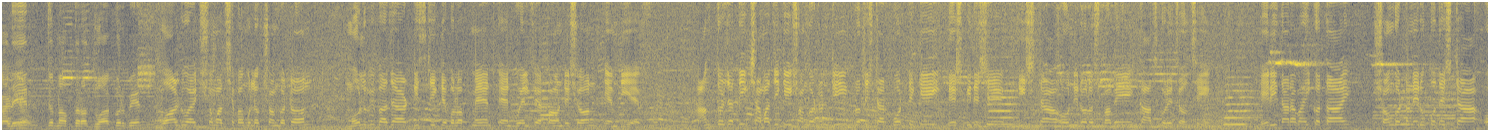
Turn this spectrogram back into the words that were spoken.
তাদের জন্য আপনারা দোয়া করবেন। ওয়ার্ল্ড ওয়াইড সমাজসেবামূলক সংগঠন Moulvibazar district development and welfare foundation MDF আন্তর্জাতিক সামাজিক এই সংগঠনটি প্রতিষ্ঠার পর থেকেই দেশ বিদেশে নিষ্ঠা ও নিরলসভাবে কাজ করে চলছে। এরই ধারাবাহিকতায় সংগঠনের উপদেষ্টা ও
